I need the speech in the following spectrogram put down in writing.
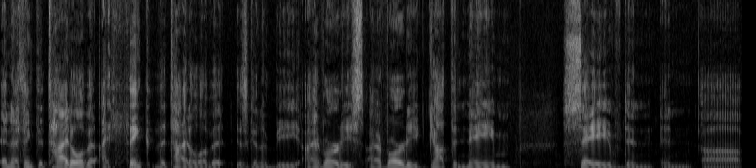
And I think the title of it, I think the title of it is going to be. I've already I've already got the name saved and and uh,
